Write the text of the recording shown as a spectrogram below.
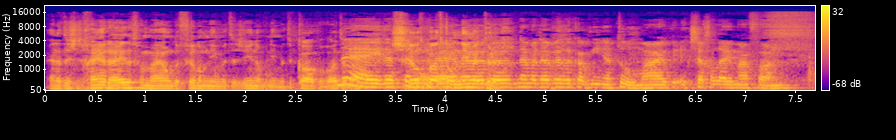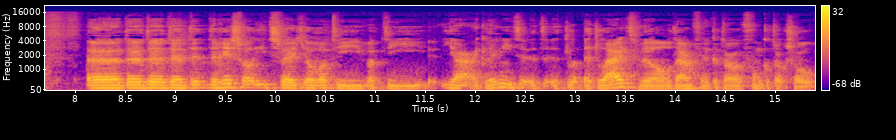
En het is geen reden voor mij om de film niet meer te zien of niet meer te kopen. Wat. Nee, dat Schildpad komt niet meer terug. Nee, maar daar wil ik ook niet naartoe. Maar ik, ik zeg alleen maar van. de, de, de, er is wel iets, weet je wel, wat die, wat die ja, ik weet niet, het, het, het lijkt wel, daarom vind ik het ook, vond ik het ook zo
